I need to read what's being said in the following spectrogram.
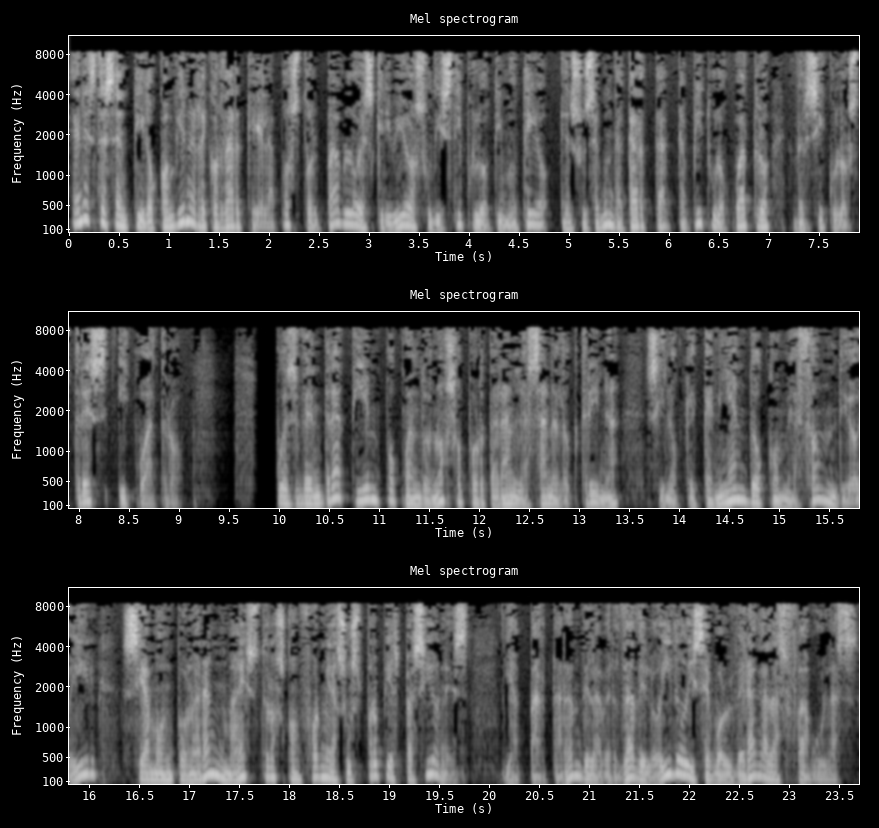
En este sentido, conviene recordar que el apóstol Pablo escribió a su discípulo Timoteo en su segunda carta, capítulo cuatro, versículos tres y cuatro pues vendrá tiempo cuando no soportarán la sana doctrina, sino que teniendo comezón de oír, se amontonarán maestros conforme a sus propias pasiones, y apartarán de la verdad el oído y se volverán a las fábulas.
